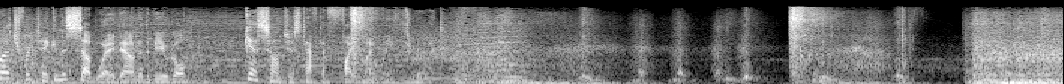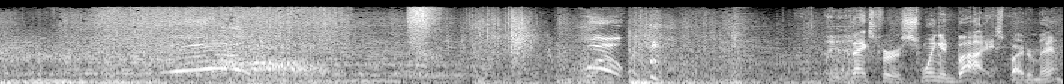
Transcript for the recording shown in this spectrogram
Much for taking the subway down to the Bugle. Guess I'll just have to fight my way through it. Whoa! Thanks for swinging by, Spider-Man.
